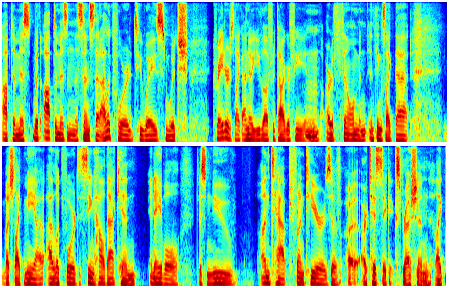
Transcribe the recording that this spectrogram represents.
optimist with optimism in the sense that I look forward to ways in which creators like I know you love photography and mm. art of film and, and things like that. Much like me, I, I look forward to seeing how that can enable just new untapped frontiers of uh, artistic expression. Like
